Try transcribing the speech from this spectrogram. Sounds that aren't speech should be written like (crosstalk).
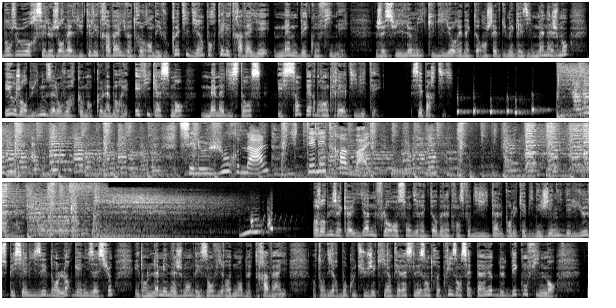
Bonjour, c'est le journal du télétravail, votre rendez-vous quotidien pour télétravailler, même déconfiné. Je suis Lomique Guillot, rédacteur en chef du magazine Management, et aujourd'hui nous allons voir comment collaborer efficacement, même à distance, et sans perdre en créativité. C'est parti. C'est le journal du télétravail. Aujourd'hui, j'accueille Yann Florençon, directeur de la transfo digitale pour le cabinet Génie des lieux spécialisé dans l'organisation et dans l'aménagement des environnements de travail. Autant dire beaucoup de sujets qui intéressent les entreprises en cette période de déconfinement.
